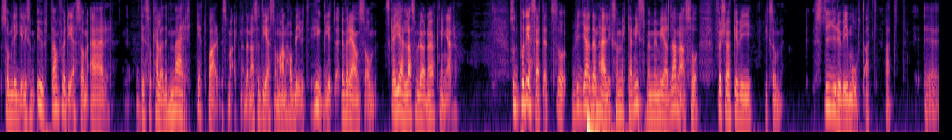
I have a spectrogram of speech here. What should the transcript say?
som ligger liksom utanför det som är det så kallade märket på arbetsmarknaden, alltså det som man har blivit hyggligt överens om ska gälla som löneökningar. Så på det sättet, så via den här liksom mekanismen med medlarna så försöker vi liksom styr vi mot att, att eh,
